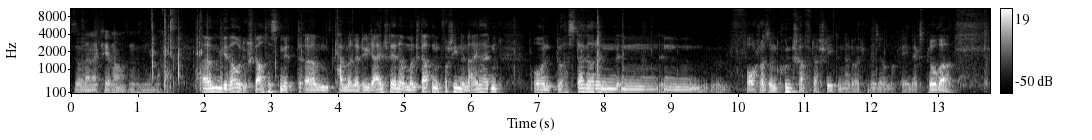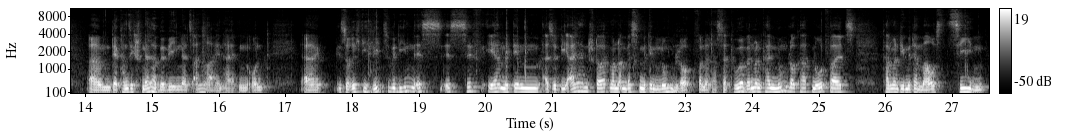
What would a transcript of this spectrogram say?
So, dann erklär mal, was muss ich hier machen? Ähm, genau, du startest mit, ähm, kann man natürlich einstellen, aber man startet mit verschiedenen Einheiten und du hast da gerade einen, einen, einen, Forscher, so einen Kundschafter steht in der deutschen Version, okay, ein Explorer. Ähm, der kann sich schneller bewegen als andere Einheiten. Und Äh, so richtig lieb zu bedienen ist, ist Civ eher mit dem, also die Einheiten steuert man am besten mit dem Num-Block von der Tastatur. Wenn man keinen Num-Block hat, notfalls kann man die mit der Maus ziehen.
